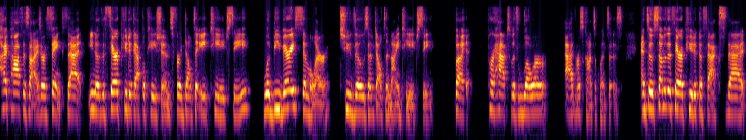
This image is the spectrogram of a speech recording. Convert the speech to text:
hypothesize or think that you know the therapeutic applications for delta 8 THC would be very similar to those of delta 9 THC, but perhaps with lower adverse consequences. And so some of the therapeutic effects that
